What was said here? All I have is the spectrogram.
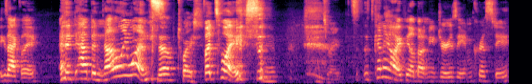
exactly, and it happened not only once No, twice. but twice. yeah, that's right. It's, it's kind of how I feel about New Jersey and Christie.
